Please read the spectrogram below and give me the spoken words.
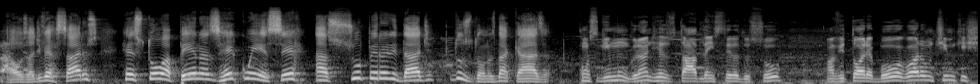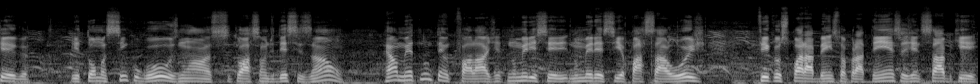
Aos adversários, restou apenas reconhecer a superioridade dos donos da casa. Conseguimos um grande resultado lá em Estrela do Sul, uma vitória boa. Agora, um time que chega e toma cinco gols numa situação de decisão, realmente não tem o que falar. A gente não merecia, não merecia passar hoje. Fica os parabéns para a Pratense. A gente sabe que,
